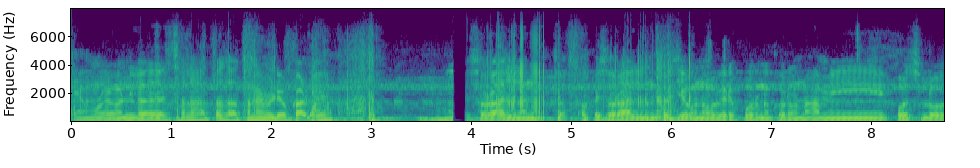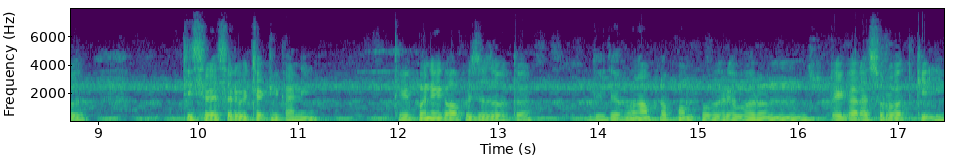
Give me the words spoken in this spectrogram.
त्यामुळे म्हणलं चला आता जाताना व्हिडिओ काढूया. ऑफिसवर आल्यानंतर ऑफिसवर आल्यानंतर जेवण वगैरे पूर्ण करून आम्ही पोचलो तिसऱ्या सर्व्हिसच्या ठिकाणी. ते पण एक ऑफिसच होतं. तिथे पण आपला पंप वगैरे भरून स्प्रे करायला सुरुवात केली.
